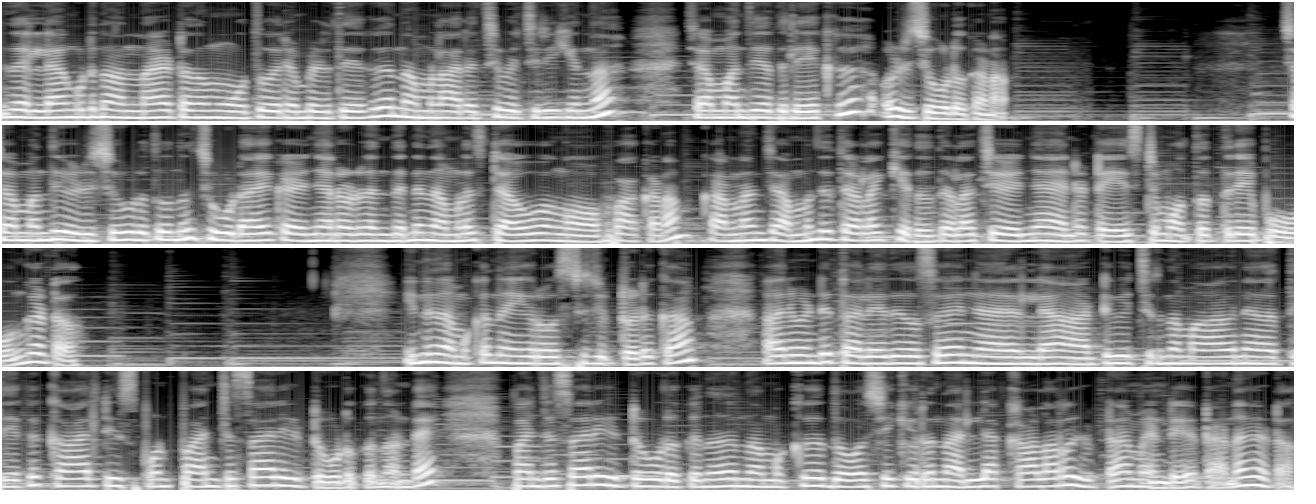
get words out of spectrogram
ഇതെല്ലാം കൂടി നന്നായിട്ടൊന്ന് മൂത്ത് വരുമ്പോഴത്തേക്ക് നമ്മൾ അരച്ച് വെച്ചിരിക്കുന്ന ചമ്മന്തി അതിലേക്ക് ഒഴിച്ചു കൊടുക്കണം. ചമ്മന്തി ഒഴിച്ചു കൊടുത്തൊന്ന് ചൂടായി കഴിഞ്ഞാൽ ഉടൻ തന്നെ നമ്മൾ സ്റ്റൗ അങ്ങ് ഓഫാക്കണം കാരണം ചമ്മന്തി തിളയ്ക്കരുത്. തിളച്ച് കഴിഞ്ഞാൽ അതിന്റെ ടേസ്റ്റ് മൊത്തത്തിലേ പോകും കേട്ടോ. ഇനി നമുക്ക് നെയ് റോസ്റ്റ് ചുട്ടെടുക്കാം. അതിനുവേണ്ടി തലേ ദിവസം ഞാൻ എല്ലാം ആട്ടി വെച്ചിരുന്ന മാവിനകത്തേക്ക് കാൽ ടീസ്പൂൺ പഞ്ചസാര ഇട്ട് കൊടുക്കുന്നുണ്ട്. പഞ്ചസാര ഇട്ട് കൊടുക്കുന്നത് നമുക്ക് ദോശയ്ക്കൊരു നല്ല കളർ കിട്ടാൻ വേണ്ടിയിട്ടാണ് കേട്ടോ.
